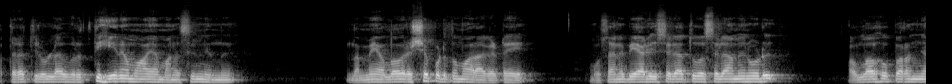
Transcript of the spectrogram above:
അത്തരത്തിലുള്ള വൃത്തിഹീനമായ മനസ്സിൽ നിന്ന് നമ്മെ അള്ളാഹു രക്ഷപ്പെടുത്തുമാറാകട്ടെ. മൂസാ നബി അലൈഹി സ്വലാത്തു വസ്സലാമിനോട് അള്ളാഹു പറഞ്ഞ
